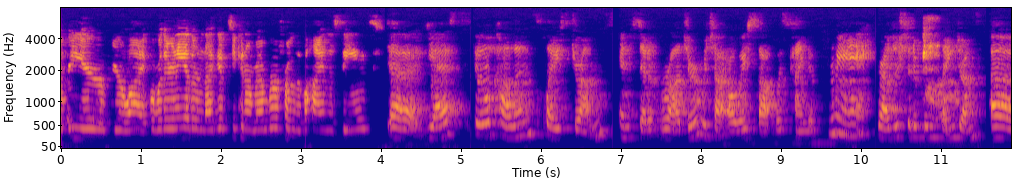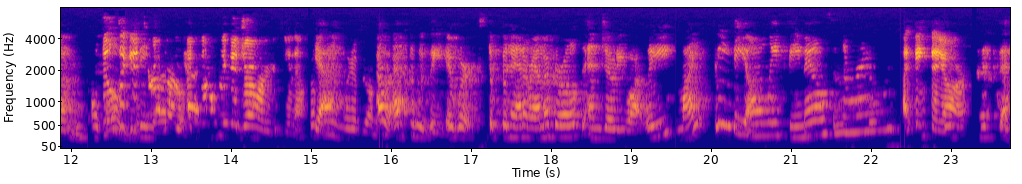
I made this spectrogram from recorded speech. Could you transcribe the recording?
every year of your life, or were there any other nuggets you can remember from the behind the scenes? Uh, yes, Phil Collins plays drums instead of Roger, which I always thought was kind of meh. Roger should have been playing drums. Um, Phil's a good the- drummer. Phil's a good drummer, you know. Yeah. Sometimes we have drums. Oh, absolutely. It works. The Bananarama Girls and Jody Watley might be the only females in the room. I think they are. I I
